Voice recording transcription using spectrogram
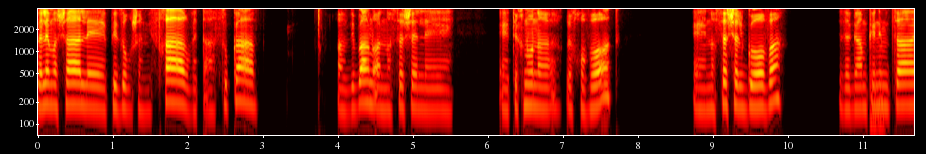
ולמשל, אה, פיזור של מסחר ותעסוקה, אז דיברנו על נושא של אה, אה, תכנון הרחובות, נושא של גובה, זה גם כן מהמם. נמצא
